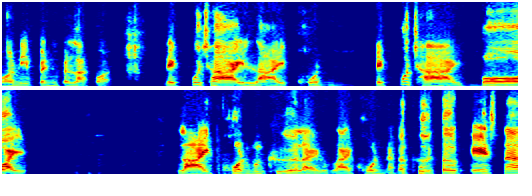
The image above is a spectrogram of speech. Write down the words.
เอานี้เป็นเป็นหลักก่อน เด็กผู้ชายหลายคน เด็กผู้ชาย boy หลายคนมันคืออะไรลูกหลายคนนะก็คือเติม s นะ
